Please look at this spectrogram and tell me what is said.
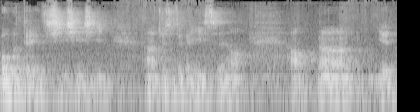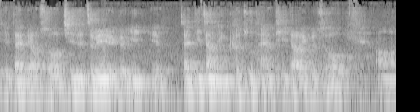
没问题，嘻嘻嘻啊，就是这个意思哈。好，那也也代表说，其实这边有一个一也在《地藏经》科注，他有提到一个说。啊，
